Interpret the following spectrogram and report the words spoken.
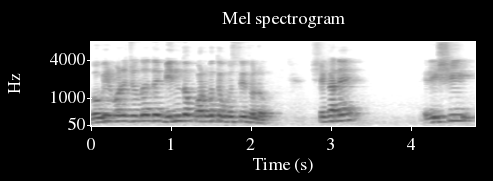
গভীর বনে চলতে বিন্দ পর্বতে উপস্থিত হলো। সেখানে ঋষি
